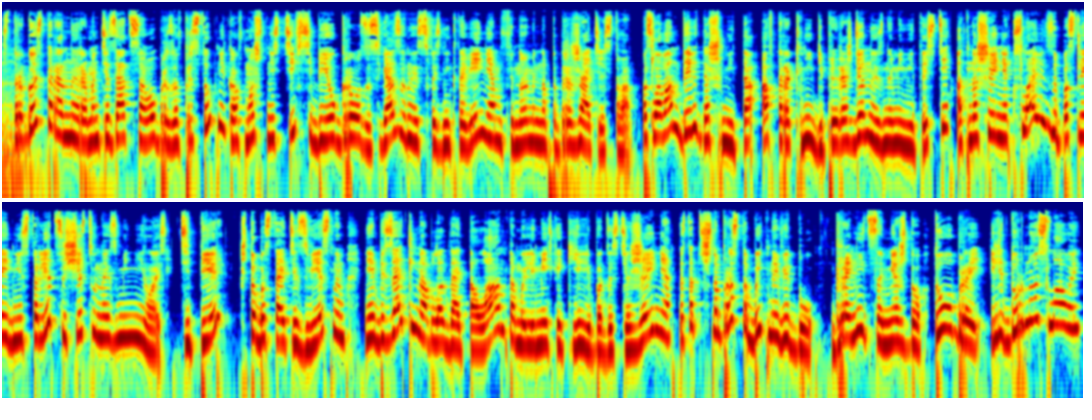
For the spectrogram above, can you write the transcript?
С другой стороны, романтизация образов преступников может нести в себе и угрозы, связанные с возникновением феномена подражательства. По словам Дэвида Шмидта, автора книги «Прирожденные знаменитости», отношение к славе за последние сто лет существенно изменилось. Теперь чтобы стать известным, не обязательно обладать талантом или иметь какие-либо достижения. Достаточно просто быть на виду. Граница между доброй или дурной славой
